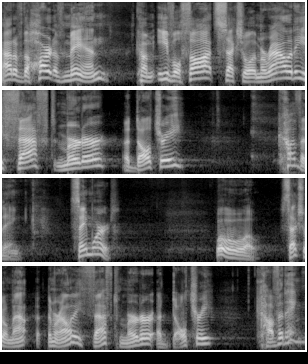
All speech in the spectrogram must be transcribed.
out of the heart of man, come evil thoughts, sexual immorality, theft, murder, adultery, coveting. Same word. Whoa, whoa, whoa. Sexual immorality, theft, murder, adultery, coveting?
